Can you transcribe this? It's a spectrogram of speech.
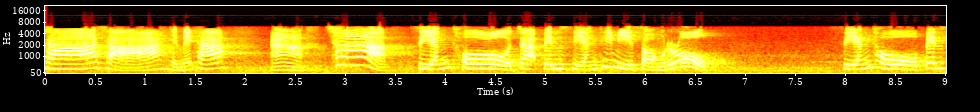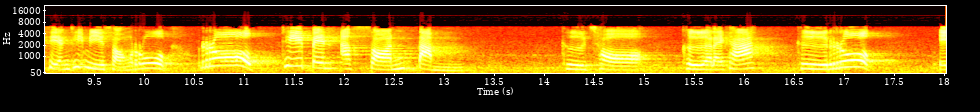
ชาฉาเห็นไหมคะอ่าชาเสียงโทจะเป็นเสียงที่มีสองรูป เสียงโทเป็นเสียงที่มีสองรูป รูปที่เป็นอักษรต่ำคือชอ คืออะไรคะ คือรูปเอ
